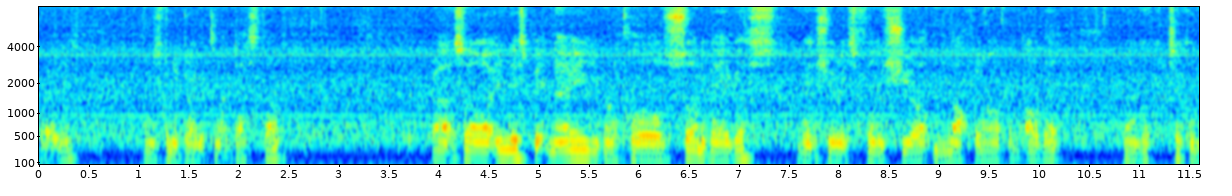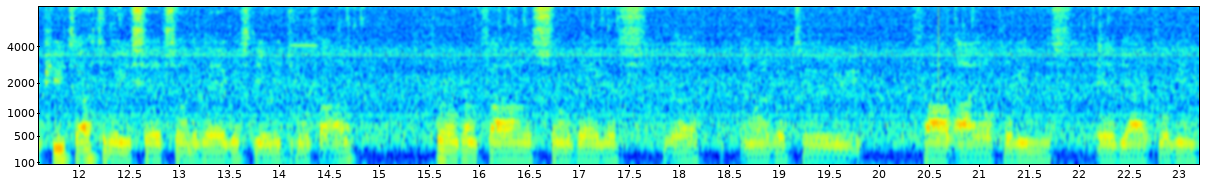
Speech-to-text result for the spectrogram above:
There it is. I'm just going to drag it to my desktop. Right so in this bit now you're going to close Sony Vegas. Make sure it's fully shut nothing open of it. Then go to computer to where you save Sony Vegas the original file. Program files Sony Vegas there you want to go to file IO plugins AVI plugin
